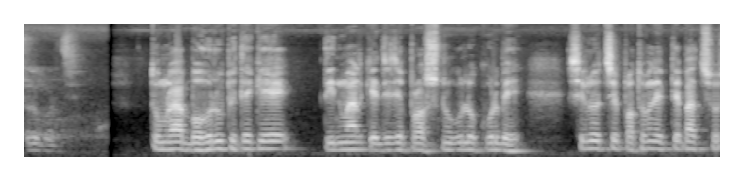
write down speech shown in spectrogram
শুরু করছি। তোমরা বহুরূপী থেকে তিন মার্কে যে যে প্রশ্নগুলো করবে, সেগুলো হচ্ছে প্রথমে দেখতে পাচ্ছ,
